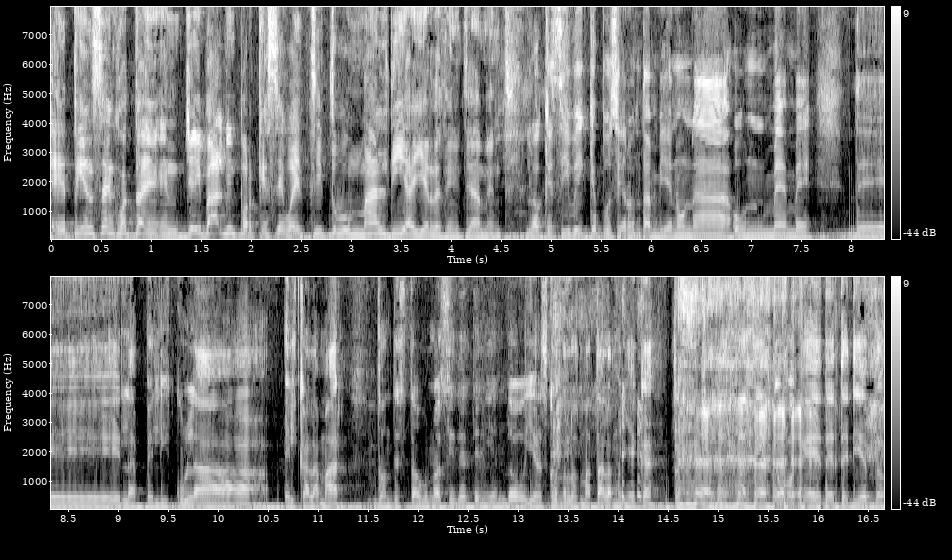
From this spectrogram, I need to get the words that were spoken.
eh, piensa en J, en J Balvin, porque ese güey sí tuvo un mal día ayer, definitivamente. Lo que sí vi que pusieron también una un meme de la película El Calamar, donde está uno así deteniendo, ya ves cuando los mata la muñeca, como que deteniendo.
